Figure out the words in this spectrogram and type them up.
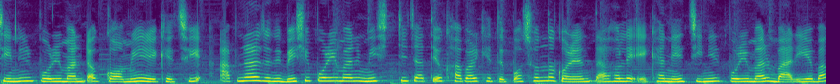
চিনির পরিমাণটা কমই রেখেছি। আপনারা যদি বেশি পরিমাণ মিষ্টি জাতীয় খাবার খেতে পছন্দ করেন, তাহলে এখানে চিনির পরিমাণ বাড়িয়ে বা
